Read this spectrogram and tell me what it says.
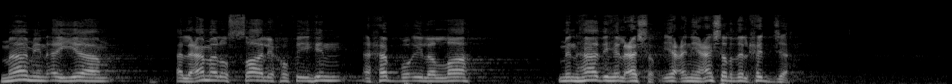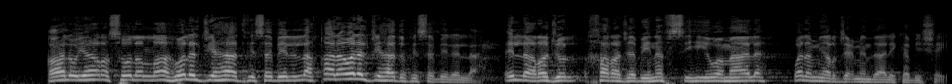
ما من أيام العمل الصالح فيهن أحب إلى الله من هذه العشر يعني عشر ذي الحجة. قالوا يا رسول الله ولا الجهاد في سبيل الله؟ قال ولا الجهاد في سبيل الله إلا رجل خرج بنفسه وماله ولم يرجع من ذلك بشيء.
